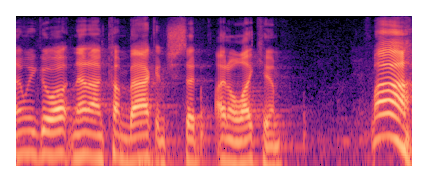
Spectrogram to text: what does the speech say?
then we go out, and then I come back, and she said, I don't like him. Ma,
